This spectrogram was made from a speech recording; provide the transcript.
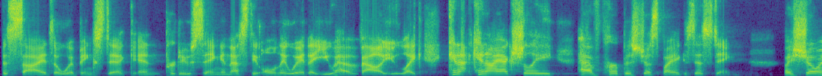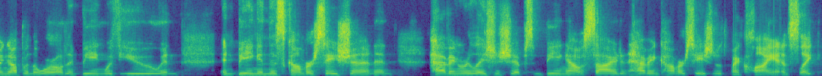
besides a whipping stick and producing and that's the only way that you have value like can I can I actually have purpose just by existing by showing up in the world and being with you and and being in this conversation and having relationships and being outside and having conversations with my clients like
